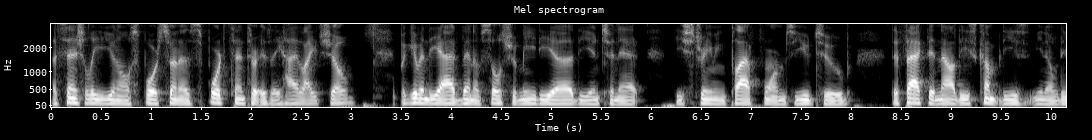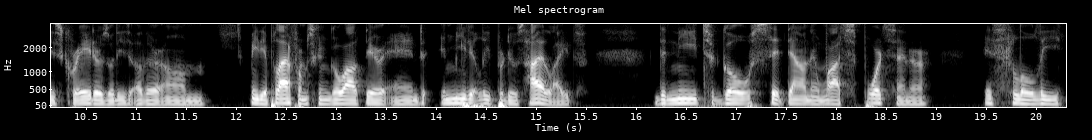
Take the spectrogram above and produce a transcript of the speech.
Essentially, you know, Sports Center, Sports Center is a highlight show, but given the advent of social media, the internet, these streaming platforms, YouTube, the fact that now these companies, you know, these creators or these other um, media platforms can go out there and immediately produce highlights, the need to go sit down and watch Sports Center is slowly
